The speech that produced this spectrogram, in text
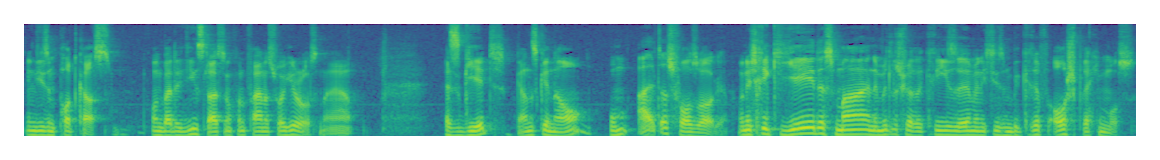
in diesem Podcast und bei der Dienstleistung von Finance for Heroes? Naja, es geht ganz genau um Altersvorsorge. Und ich kriege jedes Mal eine mittelschwere Krise, wenn ich diesen Begriff aussprechen muss.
